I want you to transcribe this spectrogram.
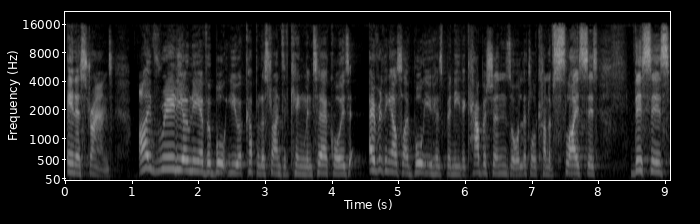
in a strand. I've really only ever bought you a couple of strands of Kingman turquoise. Everything else I've bought you has been either cabochons or little kind of slices. This is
